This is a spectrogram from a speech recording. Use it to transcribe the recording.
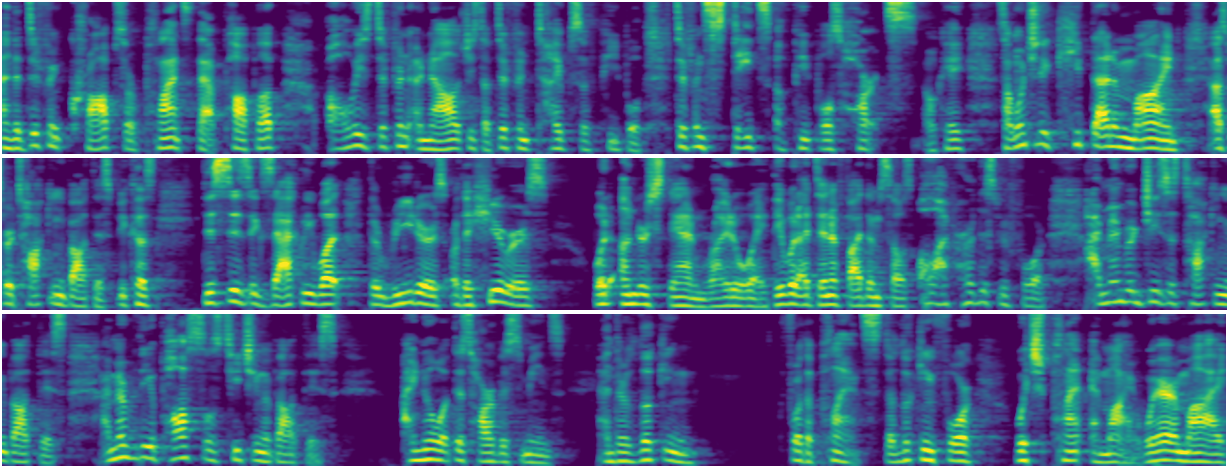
and the different crops or plants that pop up are always different analogies of different types of people, different states of people's hearts. Okay. So I want you to keep that in mind as we're talking about this because this is exactly what the readers or the hearers would understand right away. They would identify themselves. Oh, I've heard this before. I remember Jesus talking about this. I remember the apostles teaching about this. I know what this harvest means. And they're looking for the plants. They're looking for which plant am I? Where am I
